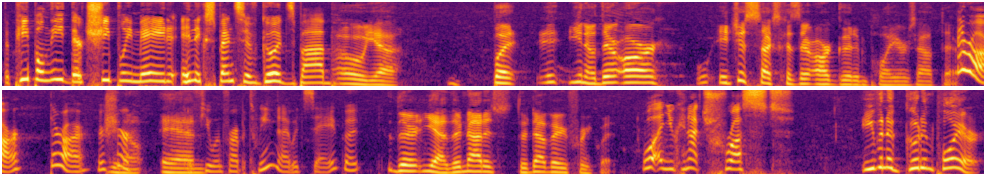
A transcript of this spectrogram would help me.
The people need their cheaply made, inexpensive goods, Bob. Oh yeah, but it, you know there are. It just sucks because there are good employers out there. There are. There are. They're sure. know, and few and far between, I would say. But, they're yeah they're not as they're not very frequent. well, and you cannot trust Even a good employer,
